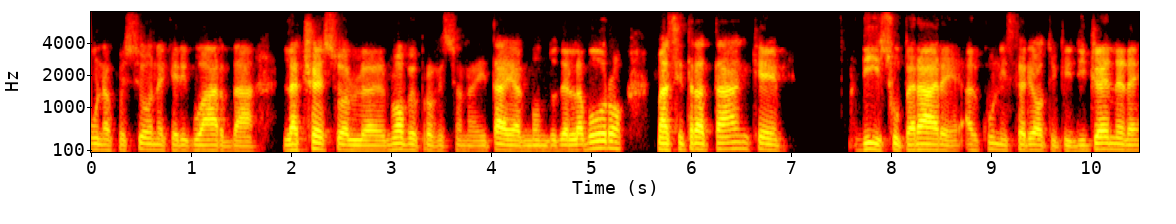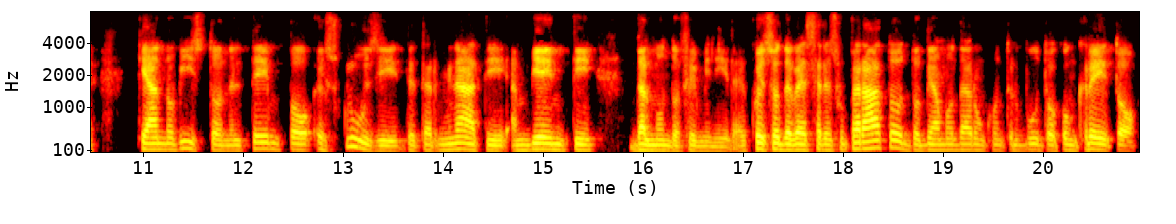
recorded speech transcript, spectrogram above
una questione che riguarda l'accesso alle nuove professionalità e al mondo del lavoro, ma si tratta anche di superare alcuni stereotipi di genere che hanno visto nel tempo esclusi determinati ambienti dal mondo femminile. Questo deve essere superato, dobbiamo dare un contributo concreto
